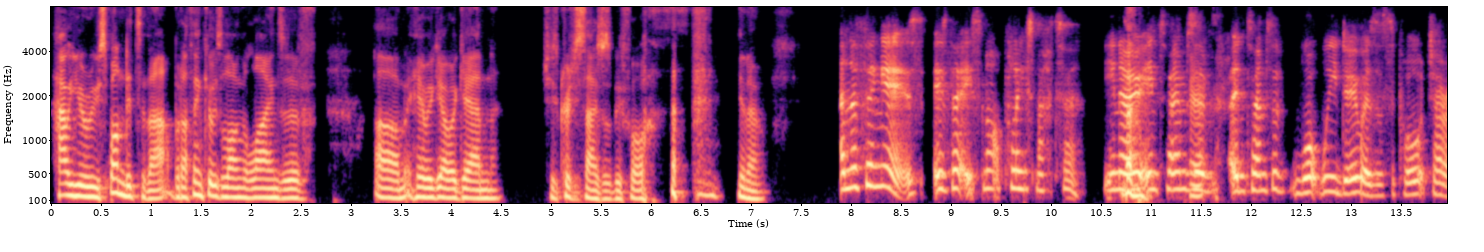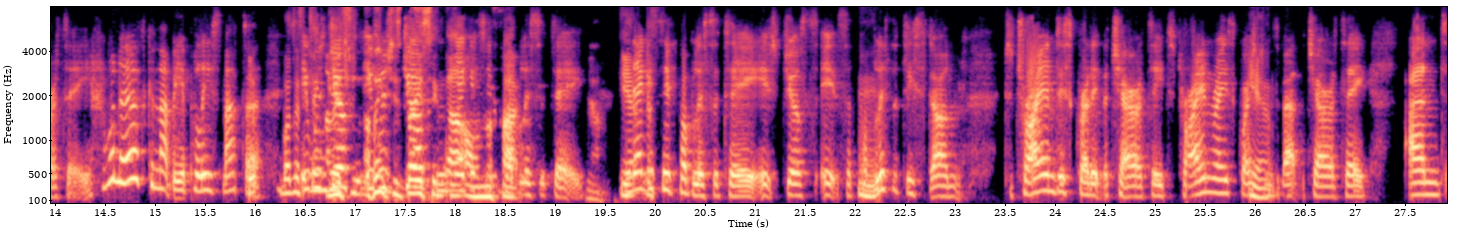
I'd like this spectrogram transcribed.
how you responded to that, but I think it was along the lines of, um, "Here we go again." She's criticised us before, you know. And the thing is, is that it's not a police matter. You know, in terms yeah. of in terms of what we do as a support charity, how on earth can that be a police matter? Well, it was just it was just negative publicity. Yeah. Yeah. Negative publicity. It's just it's a mm. publicity mm. stunt to try and discredit the charity, to try and raise questions about the charity, and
